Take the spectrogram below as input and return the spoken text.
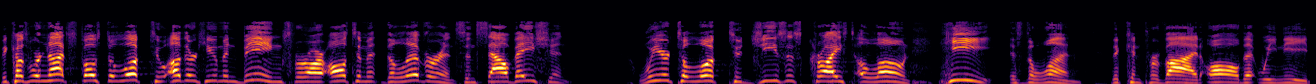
because we're not supposed to look to other human beings for our ultimate deliverance and salvation. We're to look to Jesus Christ alone. He is the one that can provide all that we need.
